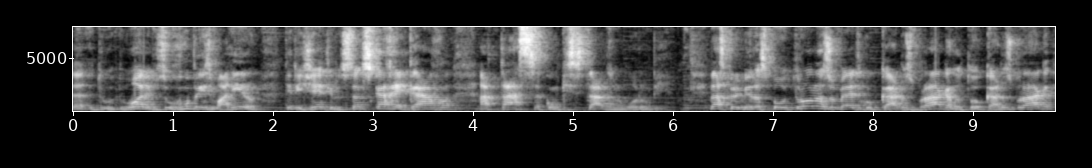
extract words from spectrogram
uh, do, do, ônibus, o Rubens Marino, dirigente do Santos, carregava a taça conquistada no Morumbi. Nas primeiras poltronas, o médico Carlos Braga, doutor Carlos Braga,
